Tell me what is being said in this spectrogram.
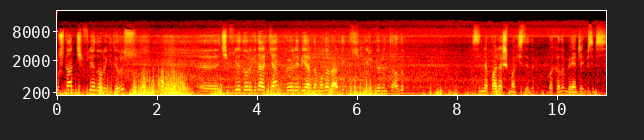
Burç'tan çiftliğe doğru gidiyoruz. Ee, çiftliğe doğru giderken böyle bir yerde mola verdik. Bir görüntü alıp sizinle paylaşmak istedim. Bakalım beğenecek misiniz?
